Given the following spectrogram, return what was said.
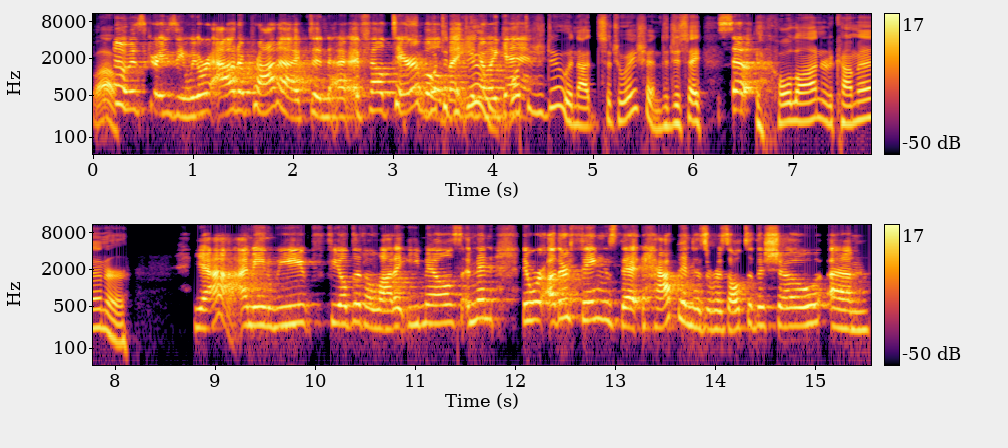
Wow. It was crazy. We were out of product and uh, it felt terrible. what did but you do? you know, again, what did you do in that situation? Did you say so hold on or come in or Yeah, I mean, we fielded a lot of emails, and then there were other things that happened as a result of the show. Um,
